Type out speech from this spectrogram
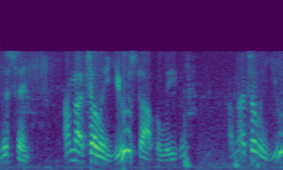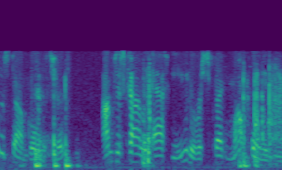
Listen, I'm not telling you to stop believing. I'm not telling you to stop going to church. I'm just kindly asking you to respect my point of view.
